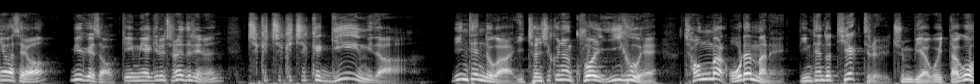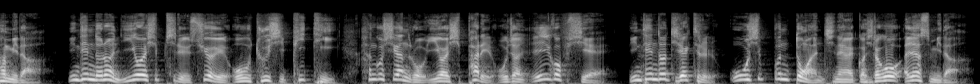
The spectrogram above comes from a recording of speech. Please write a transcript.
안녕하세요. 미국에서 게임 이야기를 전해드리는 치크치크치크 기입니다. 닌텐도가 2019년 9월 이후에 정말 오랜만에 닌텐도 Direct를 준비하고 있다고 합니다. 닌텐도는 2월 17일 수요일 오후 2시 PT, 한국 시간으로 2월 18일 오전 7시에 닌텐도 Direct를 50분 동안 진행할 것이라고 알렸습니다.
